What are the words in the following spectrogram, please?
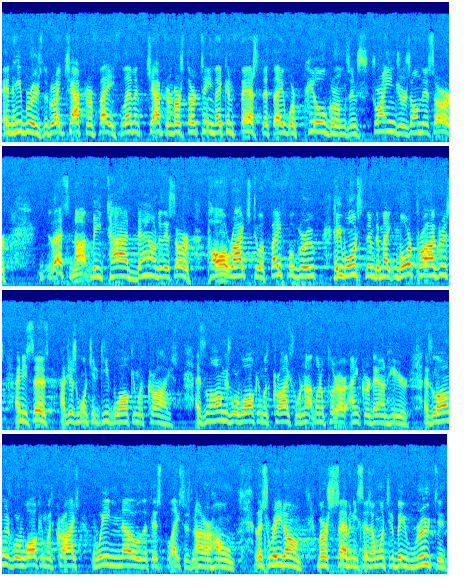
in Hebrews, the great chapter of faith, 11th chapter and verse 13, they confessed that they were pilgrims and strangers on this earth. Let's not be tied down to this earth. Paul writes to a faithful group. He wants them to make more progress, and he says, I just want you to keep walking with Christ. As long as we're walking with Christ, we're not going to put our anchor down here. As long as we're walking with Christ, we know that this place is not our home. Let's read on. Verse 7, he says, I want you to be rooted.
